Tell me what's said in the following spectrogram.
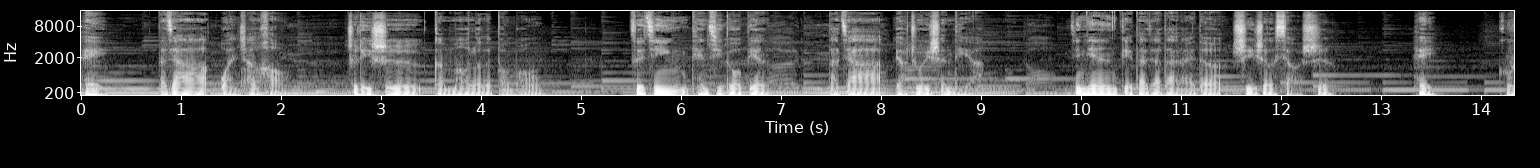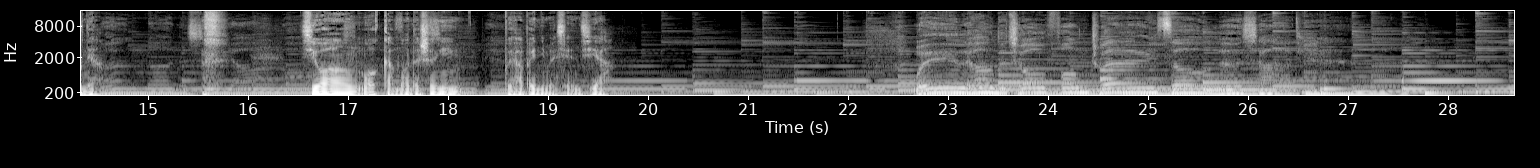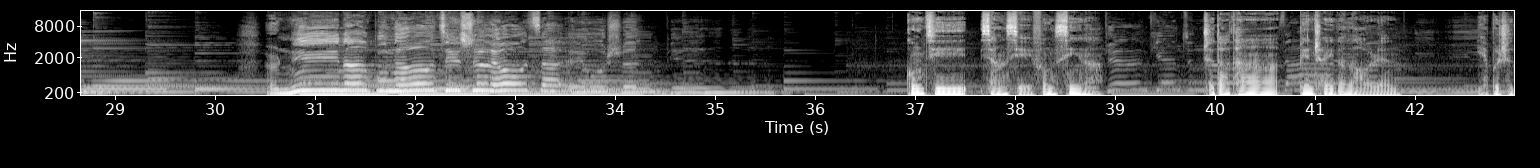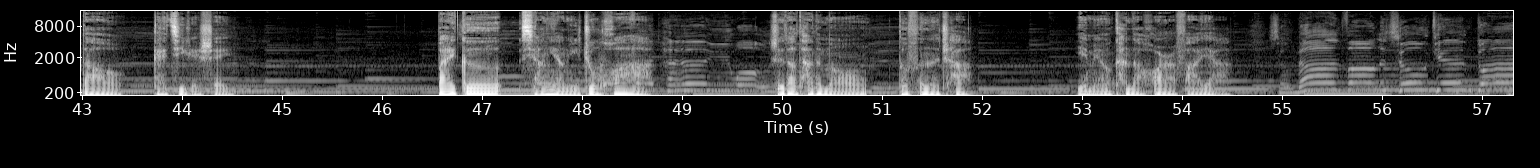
嘿，大家晚上好，这里是感冒了的鹏鹏。最近天气多变，大家要注意身体啊。今天给大家带来的是一首小诗。嘿，姑娘，希望我感冒的声音不要被你们嫌弃啊。微凉的秋风吹走了夏天，而你能不能继续留在我身边？公鸡想写一封信啊，直到它变成一个老人，也不知道该寄给谁。白鸽想养一株花啊，直到它的毛都分了叉。也没有看到花儿发芽。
